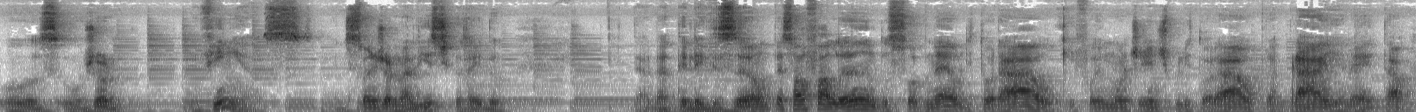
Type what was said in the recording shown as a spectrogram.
os, o, enfim, as edições jornalísticas aí do, da, da, televisão, o pessoal falando sobre né, o litoral, que foi um monte de gente para o litoral, para a praia né, e tal.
